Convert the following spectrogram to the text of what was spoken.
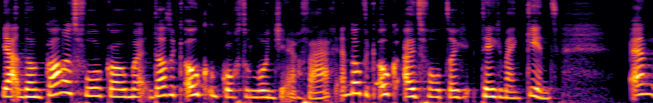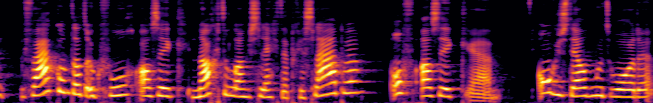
Ja, dan kan het voorkomen dat ik ook een korter lontje ervaar en dat ik ook uitval te tegen mijn kind. En vaak komt dat ook voor als ik nachtenlang slecht heb geslapen of als ik. Uh, ongesteld moet worden.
